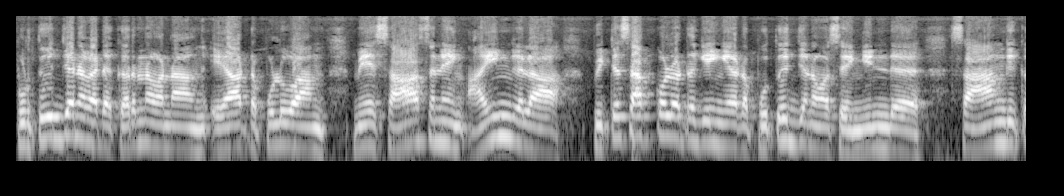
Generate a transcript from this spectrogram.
පුතුජන වැඩ කරනවා නම් එයාට පුළුවන් මේ ශාසනයෙන් අයින් වෙලා පිටසක් වලට ගින් එයාට පුතුජන වශයෙන් ඉන්න. සාංගික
